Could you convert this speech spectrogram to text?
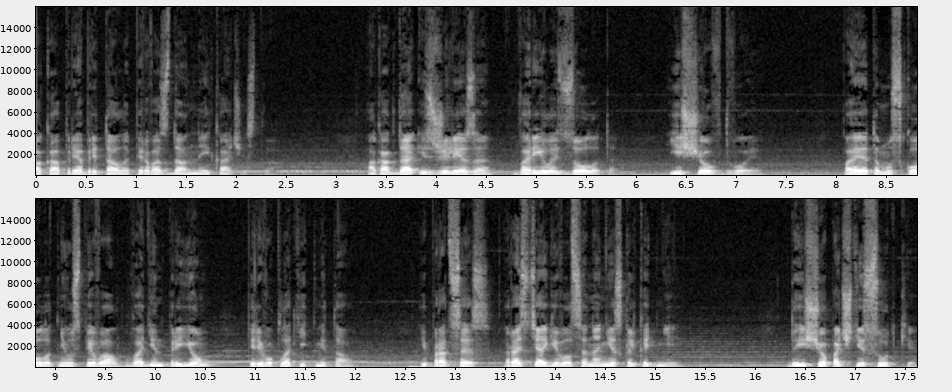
пока приобретала первозданные качества. А когда из железа варилось золото, еще вдвое. Поэтому сколот не успевал в один прием перевоплотить металл и процесс растягивался на несколько дней. Да еще почти сутки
